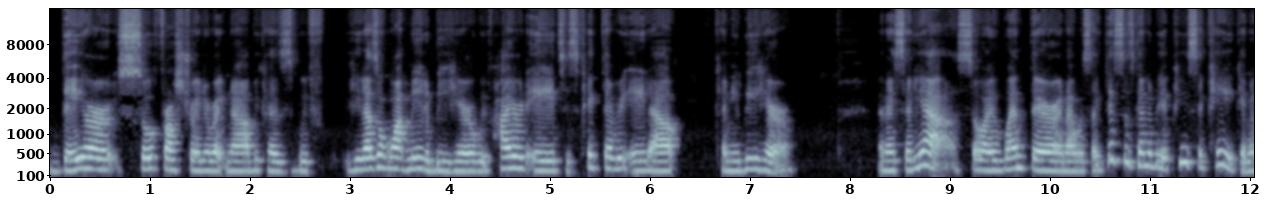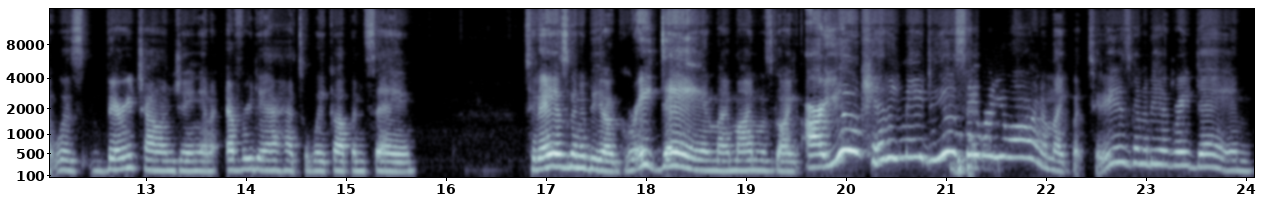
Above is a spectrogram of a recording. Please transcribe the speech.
They are so frustrated right now because we've he doesn't want me to be here. We've hired aides. He's kicked every aide out. Can you be here?" And I said, "Yeah." So I went there and I was like, "This is going to be a piece of cake." And it was very challenging. And every day I had to wake up and say today is going to be a great day. And my mind was going, Are you kidding me? Do you see where you are? And I'm like, But today is going to be a great day. And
